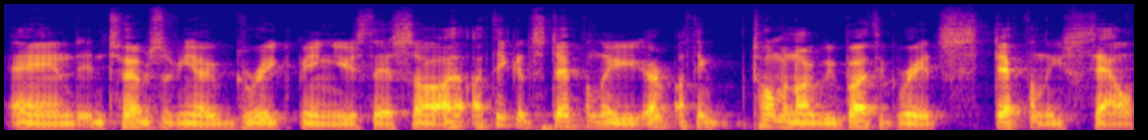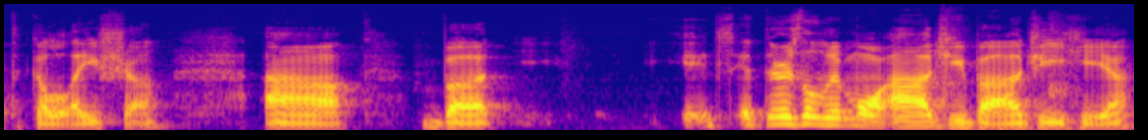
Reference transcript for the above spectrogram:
And in terms of you know Greek being used there, so I, think it's definitely. I think Tom and I we both agree it's definitely South Galatia, uh, but it's it, there's a little bit more argy bargy here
